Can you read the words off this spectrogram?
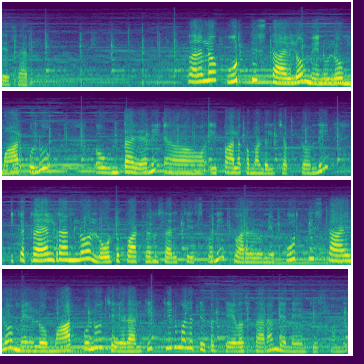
చేశారు. త్వరలో పూర్తి స్థాయిలో మెనూలో మార్పులు ఉంటాయని ఈ పాలక మండలి చెప్తోంది. ఇక ట్రయల్ రన్లో లోటుపాట్లను సరిచేసుకొని త్వరలోనే పూర్తి స్థాయిలో మెనూలో మార్పులు చేయడానికి తిరుమల తిరుపతి దేవస్థానం నిర్ణయం తీసుకుంది.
